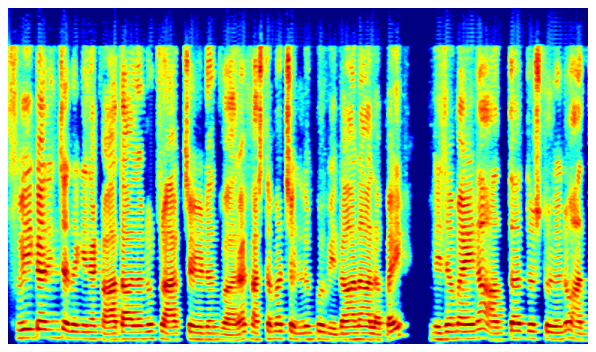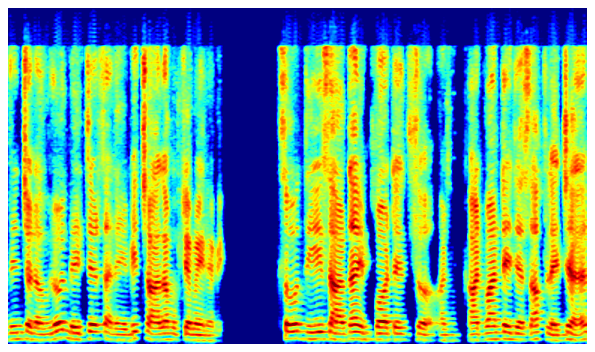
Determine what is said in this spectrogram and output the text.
స్వీకరించదగిన ఖాతాలను ట్రాక్ చేయడం ద్వారా కస్టమర్ చెల్లింపు విధానాలపై నిజమైన అంతర్దృష్టులను అందించడంలో లెడ్జర్స్ అనేవి చాలా ముఖ్యమైనవి. So these are the importance advantages of ledger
